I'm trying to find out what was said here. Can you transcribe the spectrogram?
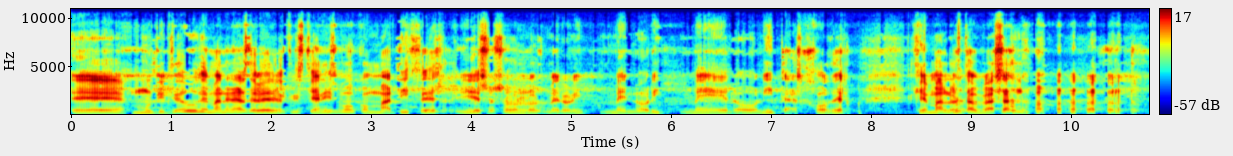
Eh, multitud de maneras de ver el cristianismo con matices, y esos son los meroni- menori- meronitas. Joder, qué mal lo están pasando.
